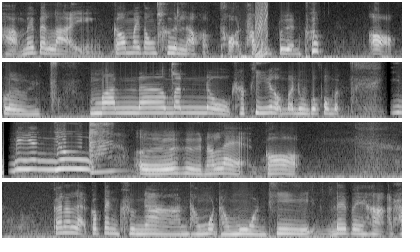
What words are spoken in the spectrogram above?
ค่ะ ไม่เป็นไร ก็ไม่ต้องขึ้นแล้วค่ะ ถอดผ้ากันเปื้อนพึบออกเลย มันนะมันโหนกถ้าพี่เขามาดูก็คงแบบอีนี่ยังอยู่เออคือนั่นแหละก็ ก็นั่นแหละก็เป็นคืองานทั้งหมดทั้งมวลที่ได้ไปหาท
